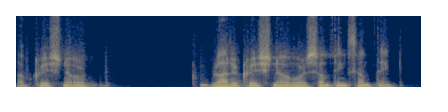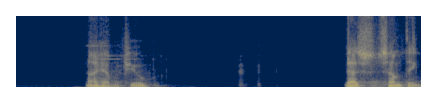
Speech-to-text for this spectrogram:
of Krishna or Radha Krishna or something, something. I have a few. That's something.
